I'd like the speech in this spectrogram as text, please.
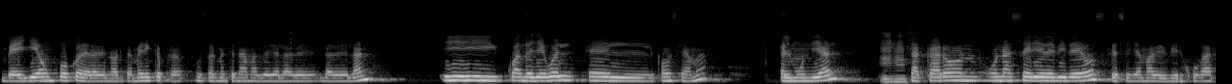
veía un poco de la de Norteamérica, pero usualmente nada más veía la de, la de LAN. Y cuando llegó el, el ¿cómo se llama? El Mundial, sacaron una serie de videos que se llama Vivir Jugar.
